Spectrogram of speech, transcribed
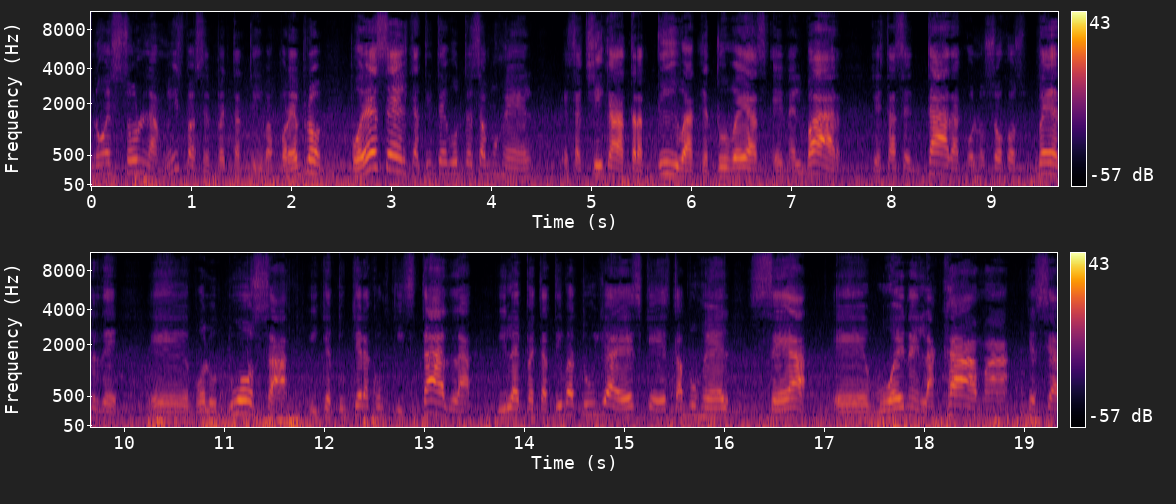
no son las mismas expectativas. Por ejemplo, puede ser que a ti te guste esa mujer, esa chica atractiva que tú veas en el bar, que está sentada con los ojos verdes, eh, voluptuosa y que tú quieras conquistarla y la expectativa tuya es que esta mujer sea eh, buena en la cama, que sea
